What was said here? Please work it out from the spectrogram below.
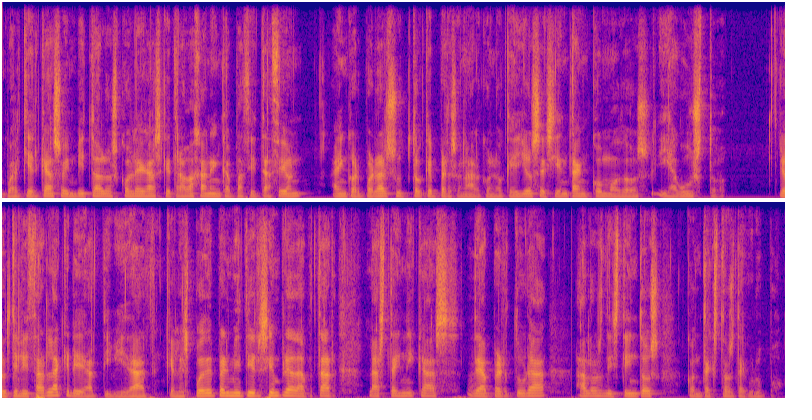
En cualquier caso, invito a los colegas que trabajan en capacitación a incorporar su toque personal, con lo que ellos se sientan cómodos y a gusto y utilizar la creatividad, que les puede permitir siempre adaptar las técnicas de apertura a los distintos contextos de grupo.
